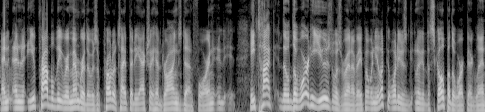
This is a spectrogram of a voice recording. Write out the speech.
And and you probably remember there was a prototype that he actually had drawings done for, and it, it, he talked. the The word he used was renovate, but when you looked at what he was, the scope of the work there, Glenn,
